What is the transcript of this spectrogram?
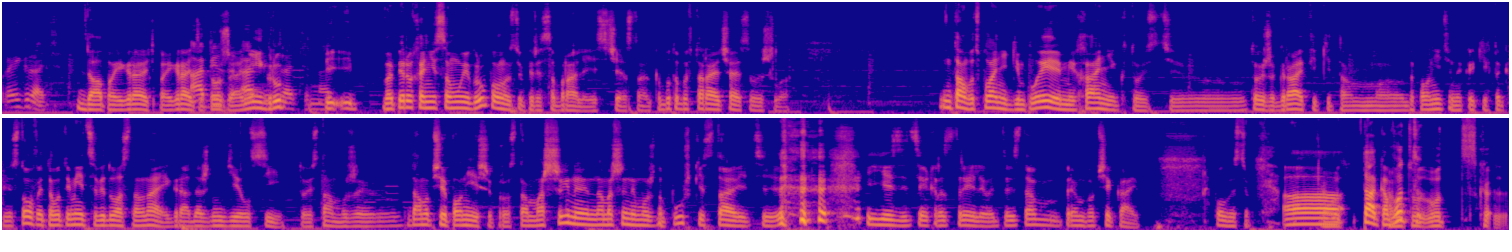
проиграть. Да, поиграйте, поиграйте Обяз- тоже. Они игру... Во-первых, они саму игру полностью пересобрали, если честно. Как будто бы вторая часть вышла. Ну, там вот в плане геймплея, механик, то есть э, той же графики, там, э, дополнительных каких-то квестов. Это вот имеется в виду основная игра, даже не DLC. То есть там уже, там вообще полнейший просто. Там машины, на машины можно пушки ставить и, ездить всех расстреливать. То есть там прям вообще кайф полностью. А, А вот- так, а, А вот... вот,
